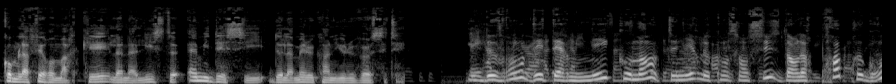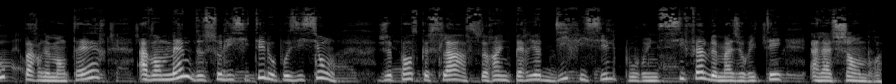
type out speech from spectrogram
comme l'a fait remarquer l'analyste Amy Deci de l'American University. Ils devront déterminer comment obtenir le consensus dans leur propre groupe parlementaire avant même de solliciter l'opposition. Je pense que cela sera une période difficile pour une si faible majorité à la Chambre.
